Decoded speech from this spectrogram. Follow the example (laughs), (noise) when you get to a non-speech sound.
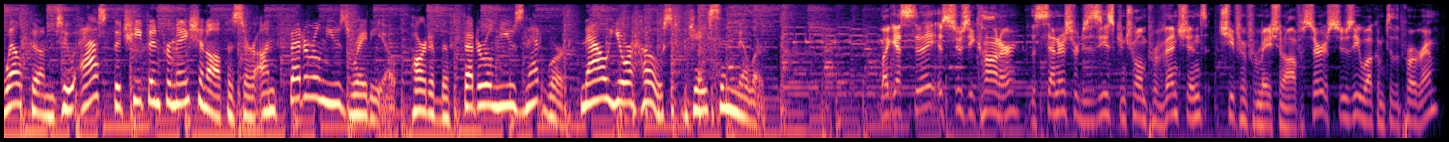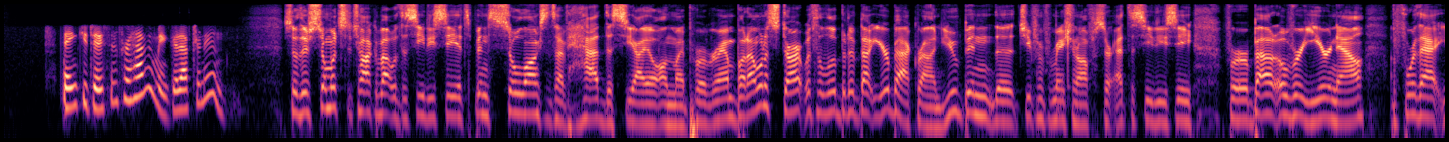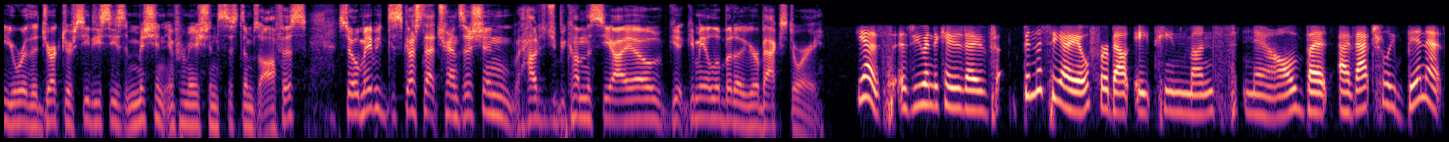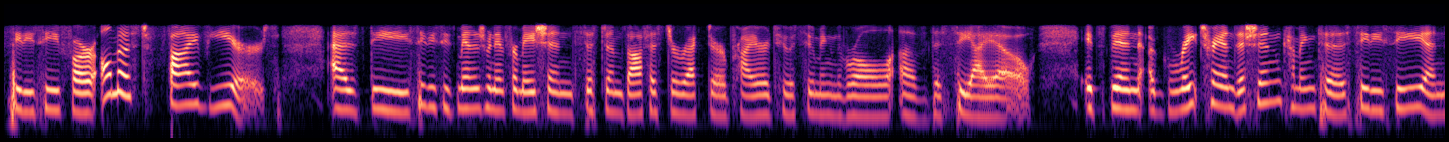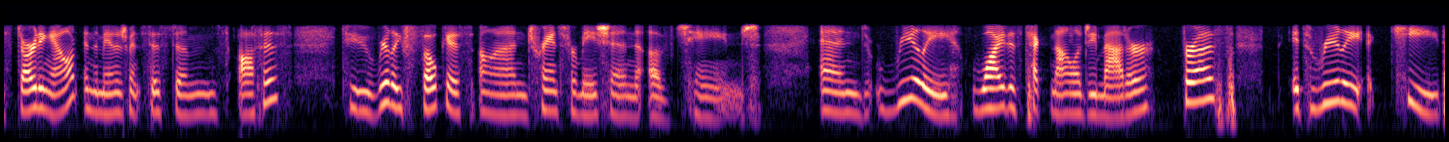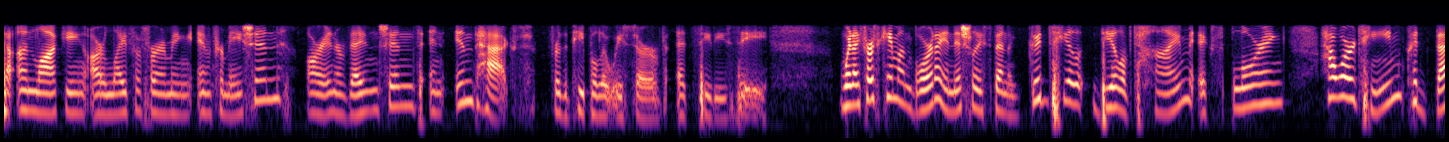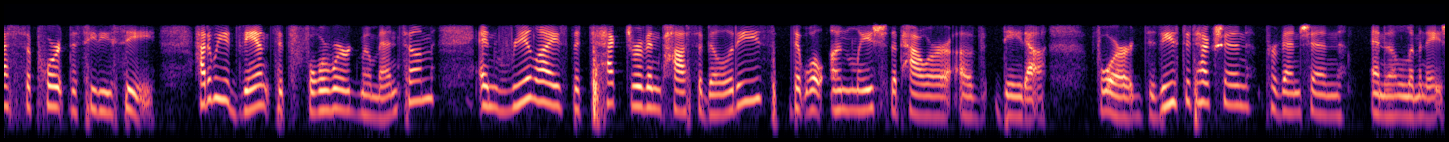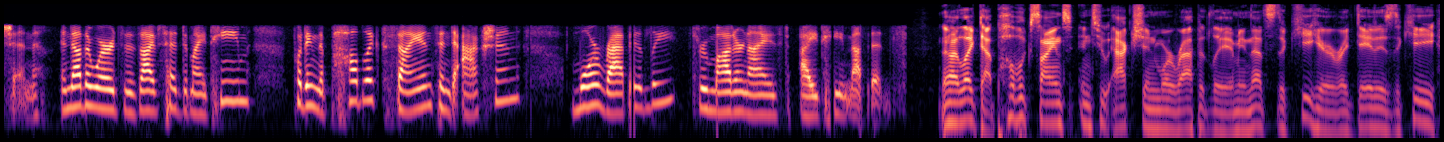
Welcome to Ask the Chief Information Officer on Federal News Radio, part of the Federal News Network. Now, your host, Jason Miller. My guest today is Suzi Connor, the Centers for Disease Control and Prevention's Chief Information Officer. Suzi, welcome to the program. Thank you, Jason, for having me. Good afternoon. So there's so much to talk about with the CDC. It's been so long since I've had the CIO on my program, but I want to start with a little bit about your background. You've been the Chief Information Officer at the CDC for about over a year now. Before that, you were the Director of CDC's Mission Information Systems Office. So maybe discuss that transition. How did you become the CIO? give me a little bit of your backstory. Yes, as you indicated, I've been the CIO for about 18 months now, but I've actually been at CDC for almost five years as the CDC's Management Information Systems Office Director prior to assuming the role of the CIO. It's been a great transition coming to CDC and starting out in the Management Systems Office to really focus on transformation of change. And really, why does technology matter for us? It's really key to unlocking our life affirming information, our interventions, and impacts for the people that we serve at CDC. When I first came on board, I initially spent a good deal of time exploring how our team could best support the CDC. How do we advance its forward momentum and realize the tech driven possibilities that will unleash the power of data for disease detection, prevention, and elimination? In other words, as I've said to my team, putting the public science into action more rapidly through modernized IT methods. Now, I like that public science into action more rapidly. I mean, that's the key here, right? Data is the key.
